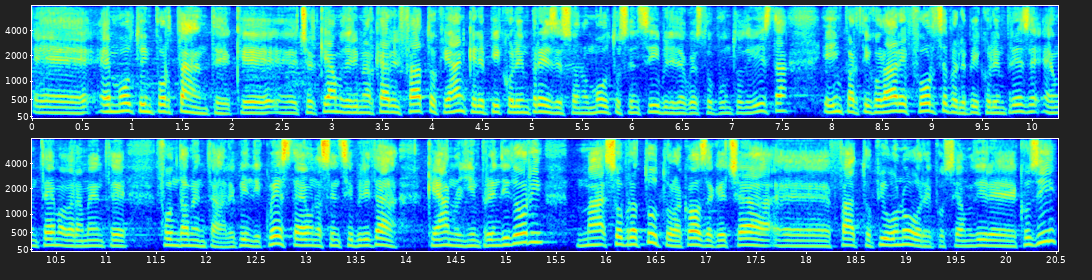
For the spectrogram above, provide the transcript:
Eh, è molto importante che eh, cerchiamo di rimarcare il fatto che anche le piccole imprese sono molto sensibili da questo punto di vista e in particolare forse per le piccole imprese è un tema veramente fondamentale. Quindi questa è una sensibilità che hanno gli imprenditori, ma soprattutto la cosa che ci ha eh, fatto più onore, possiamo dire così,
